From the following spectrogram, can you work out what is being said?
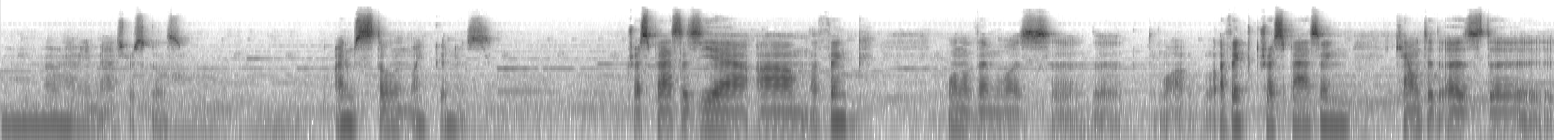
Mm, I don't have any master skills. Items stolen, my goodness. Trespasses, yeah, um, I think one of them was uh, the, the well, I think trespassing counted as the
